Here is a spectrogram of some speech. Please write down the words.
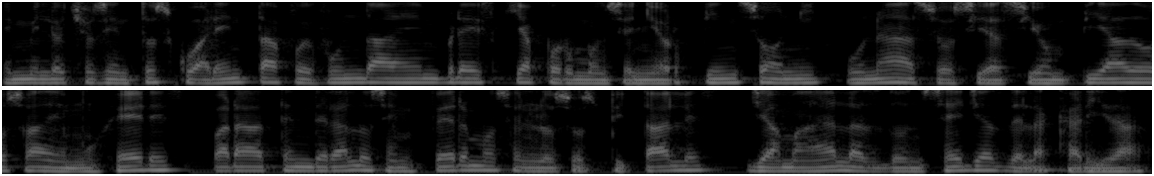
En 1840 fue fundada en Brescia por Monseñor Pinzoni una asociación piadosa de mujeres para atender a los enfermos en los hospitales llamada las Doncellas de la Caridad,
